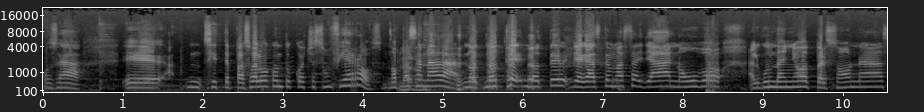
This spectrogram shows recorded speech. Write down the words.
O sea, eh, si te pasó algo con tu coche, son fierros, no pasa nada, no, no, te, no te llegaste más allá, no hubo algún daño a personas.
